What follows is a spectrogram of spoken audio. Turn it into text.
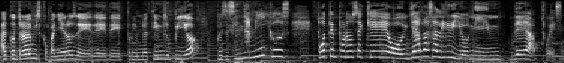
Al contrario de mis compañeros de, de, de, por ejemplo, Team Lupillo, pues decían, amigos, voten por no sé qué, o ya va a salir, y yo ni idea, pues.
